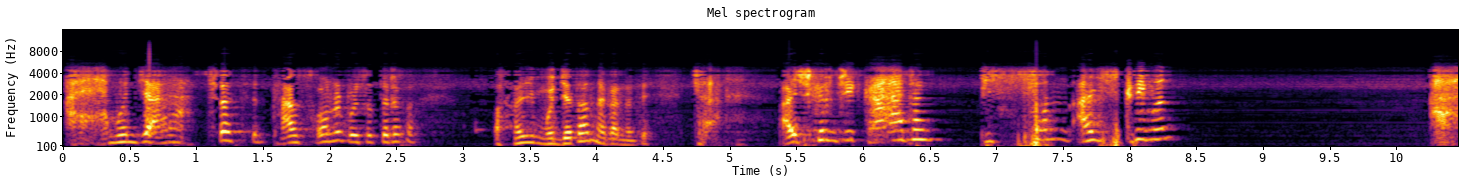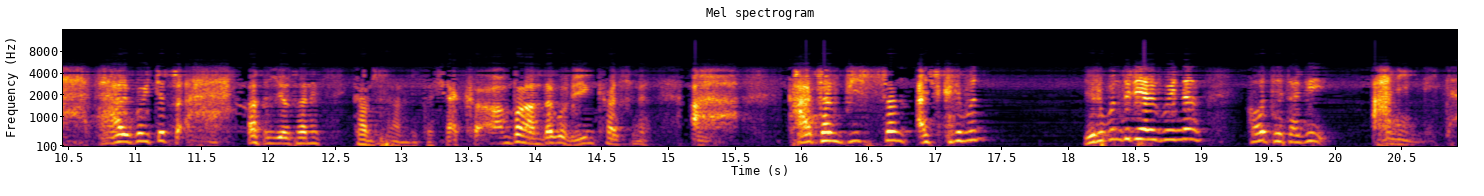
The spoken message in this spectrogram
아, 뭔지 알아. 저, 다 손을 벌써 들어서, 아, 이 문제 다 나갔는데. 자, 아이스크림 중에 가장 비싼 아이스크림은? 알고 있죠? 아, 여사님, 감사합니다. 자, 금방 안다고 링크 하시네. 아, 가장 비싼 아이스크림은? 여러분들이 알고 있는 그 대답이 아닙니다.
